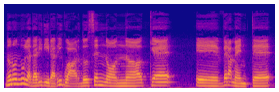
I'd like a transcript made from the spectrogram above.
Non ho nulla da ridire al riguardo se non che è veramente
